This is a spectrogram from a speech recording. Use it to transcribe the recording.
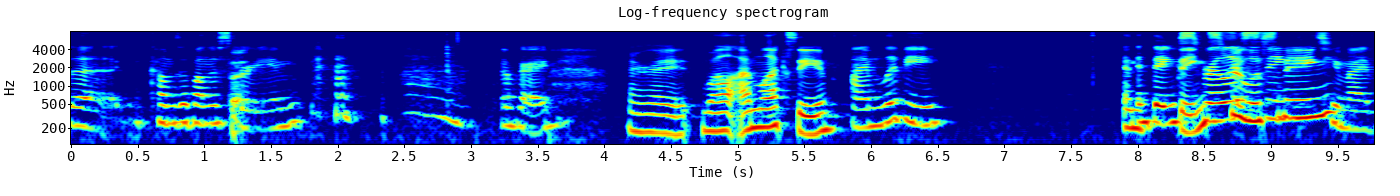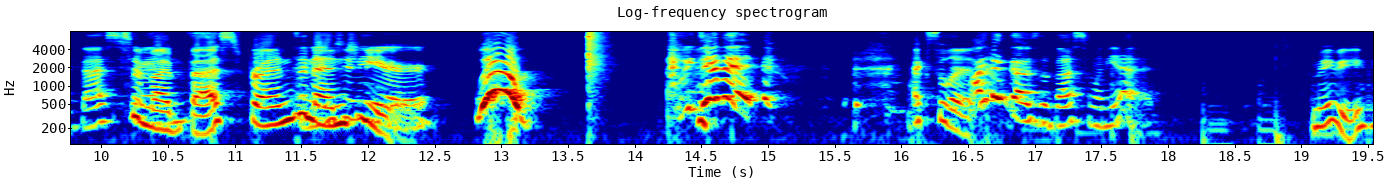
That comes up on the screen. okay. All right. Well, I'm Lexi, I'm Libby. and, And thanks, for, listening listening to my best to my best friends and an engineer. Woo! We did it! Excellent. I think that was the best one yet. Maybe.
